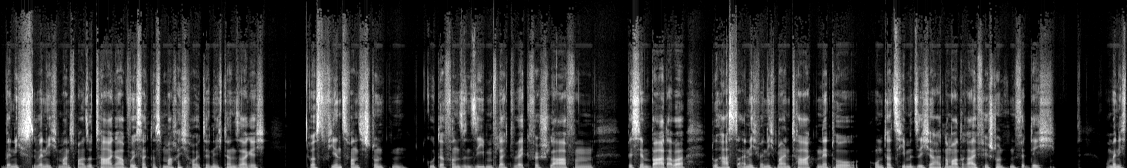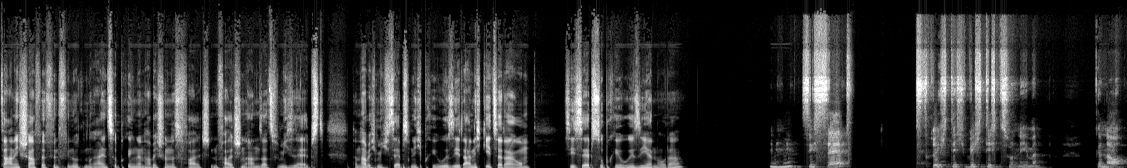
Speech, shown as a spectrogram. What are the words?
wenn ich, wenn ich manchmal so Tage habe, wo ich sage, das mache ich heute nicht, dann sage ich, du hast 24 Stunden. Gut, davon sind sieben vielleicht weg für Schlafen, bisschen Bad, aber du hast eigentlich, wenn ich meinen Tag netto runterziehe, mit Sicherheit nochmal drei, vier Stunden für dich. Und wenn ich da nicht schaffe, fünf Minuten reinzubringen, dann habe ich schon das falsch, einen falschen Ansatz für mich selbst. Dann habe ich mich selbst nicht priorisiert. Eigentlich geht es ja darum, sich selbst zu priorisieren, oder? Mhm. Sich selbst richtig wichtig zu nehmen. Genau,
